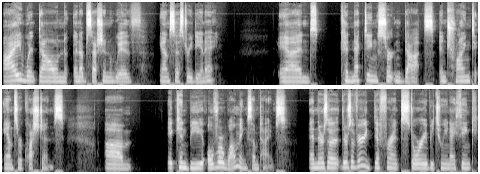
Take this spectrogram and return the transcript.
i went down an obsession with ancestry dna and connecting certain dots and trying to answer questions um, it can be overwhelming sometimes. And there's a there's a very different story between I think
